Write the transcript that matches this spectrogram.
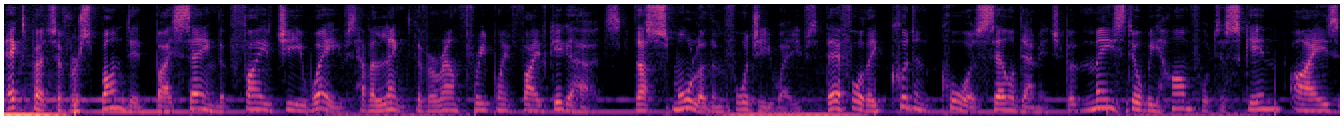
Experts have responded by saying that 5G waves have a length of around 3.5 GHz, thus smaller than 4G waves. Therefore, they couldn't cause cell damage, but may still be harmful to skin, eyes,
